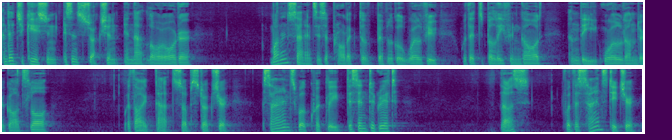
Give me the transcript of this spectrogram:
and education is instruction in that law order. Modern science is a product of biblical worldview with its belief in God and the world under God's law. Without that substructure, science will quickly disintegrate. Thus, for the science teacher,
